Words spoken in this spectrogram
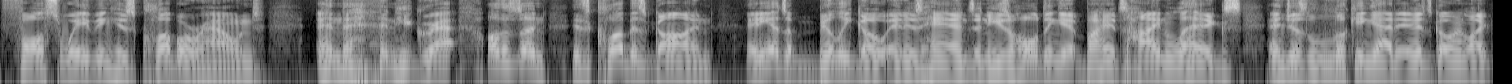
false waving his club around and then he grab all of a sudden his club is gone and he has a billy goat in his hands and he's holding it by its hind legs and just looking at it and it's going like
